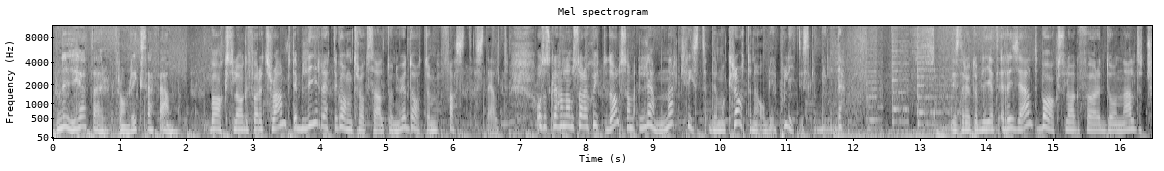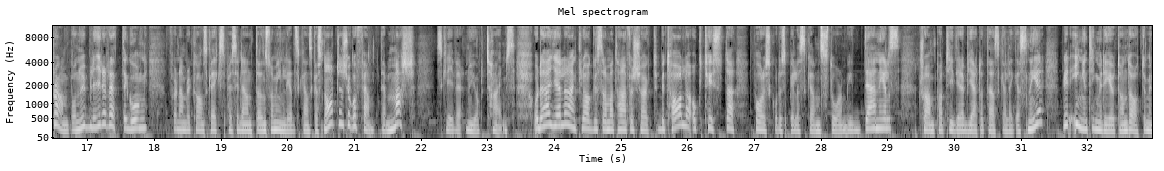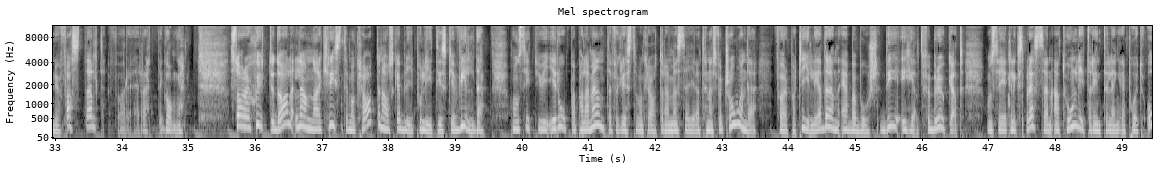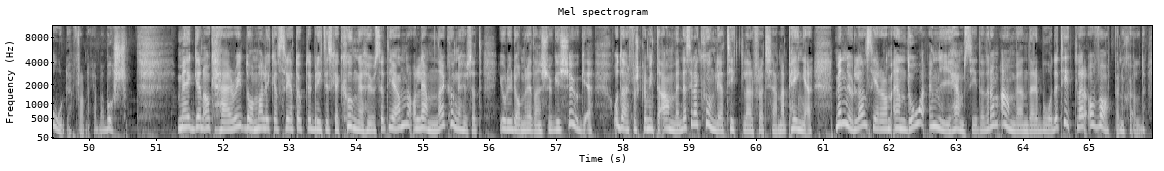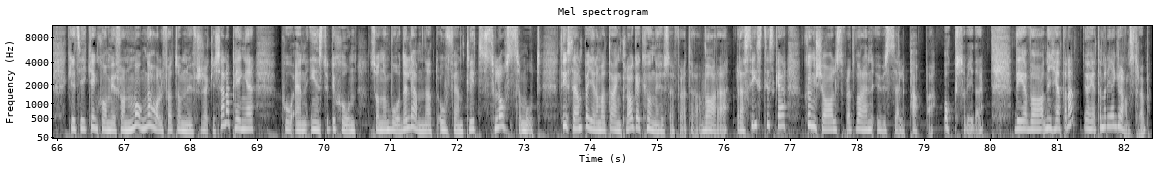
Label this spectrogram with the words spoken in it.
Nyheter från riks FM. Bakslag för Trump. Det blir rättegång trots allt och nu är datum fastställt. Och så ska det handla om Sara Skyttedal som lämnar Kristdemokraterna och blir politisk vilde. Det ser ut att bli ett rejält bakslag för Donald Trump och nu blir det rättegång för den amerikanska ex-presidenten som inleds ganska snart den 25 mars, skriver New York Times. Och Det här gäller anklagelser om att han har försökt betala och tysta porrskådespelerskan Stormy Daniels. Trump har tidigare begärt att det här ska läggas ner. Det blir ingenting med det utan datum är nu fastställt för rättegång. Sara Skyttedal lämnar Kristdemokraterna och ska bli politisk vilde. Hon sitter ju i Europaparlamentet för Kristdemokraterna men säger att hennes förtroende för partiledaren Ebba Busch det är helt förbrukat. Hon säger till Expressen att hon litar inte längre på ett ord från Ebba Busch. Meghan och Harry de har lyckats reta upp det brittiska kungahuset igen och lämnar kungahuset gjorde de redan 2020 och därför ska de inte använda sina kungliga titlar för att tjäna pengar. Men nu lanserar de ändå en ny hemsida där de använder både titlar och vapensköld. Kritiken kommer ju från många håll för att de nu försöker tjäna pengar på en institution som de både lämnat och offentligt slåss mot. Till exempel genom att anklaga kungahuset för att vara rasistiska, kung Charles för att vara en usel pappa och så vidare. Det var nyheterna. Jag heter Maria Granström.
